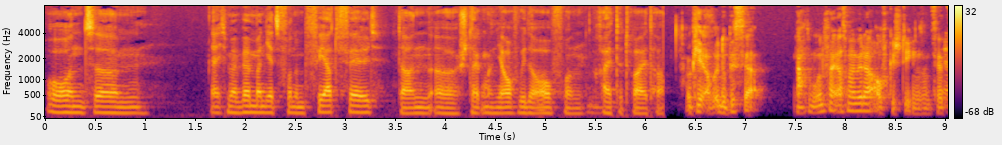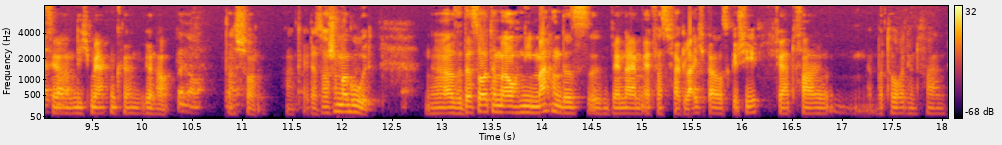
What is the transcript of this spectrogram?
Und ähm, ja, ich meine, wenn man jetzt von einem Pferd fällt, dann äh, steigt man ja auch wieder auf und reitet weiter. Okay, aber du bist ja nach dem Unfall erstmal wieder aufgestiegen, sonst hättest du ja, ja nicht merken können. Genau. Genau. Das schon. Okay, das war schon mal gut. Ja. Ne, also das sollte man auch nie machen, dass wenn einem etwas Vergleichbares geschieht, Pferd fallen, Motorrad hinfallen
